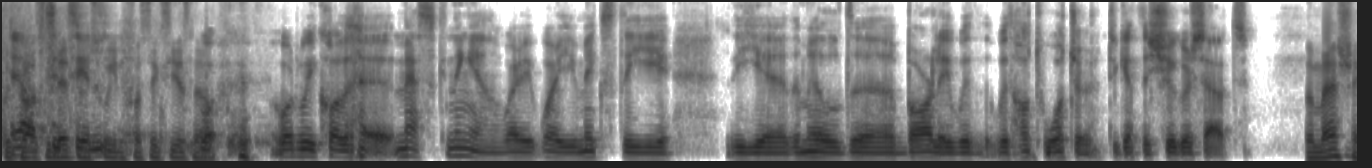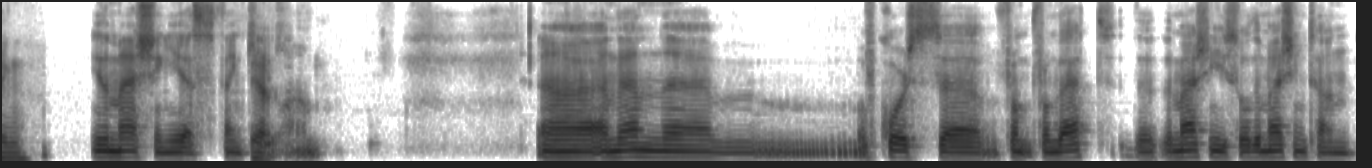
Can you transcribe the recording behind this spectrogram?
because Yeah, he lives in Sweden for six years now. what, what we call uh, mäskningen, where where you mix the the uh, the milled uh, barley with with hot water to get the sugars out. The mashing. The mashing, yes, thank you. Yeah. Um, uh, and then, um, of course, uh, from from that, the, the mashing you saw the mashing tun,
